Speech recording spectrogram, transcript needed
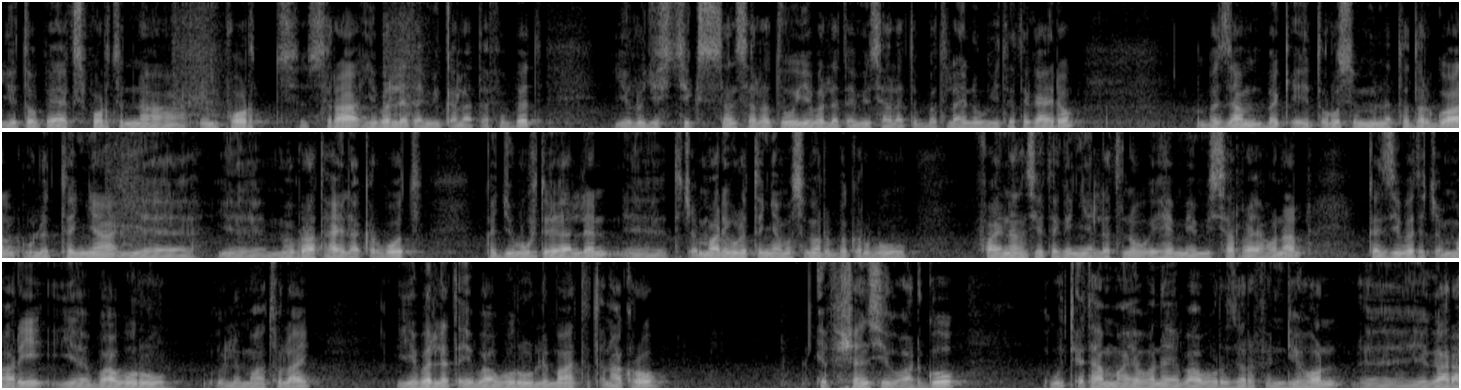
የኢትዮጵያ ኤክስፖርትና import ስራ የበለጠ የሚቀላጠፍበት የሎጂስቲክስ ሰንሰለቱ የበለጠ የሚሳለጥበት ላይ ነው ውይይት የተካሄደው። በዛም በቂ ጥሩ ስምምነት ተደርጓል። ሁለተኛ የመብራት ኃይል አቅርቦት ከጅቡቲ ያለን ተጨማሪ ሁለተኛ መስመር በቅርቡ ፋይናንስ የተገኘለት ነው። ይሄም የሚሰራ ይሆናል። ከዚህ በተጨማሪ የባቡሩ ልማቱ ላይ የበለጠ የባቡሩ ልማት ተጠናክሮ efficiency ው አድጎ ውጤታማ የሆነ የባቡር ዘርፍ እንዲሆን የጋራ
